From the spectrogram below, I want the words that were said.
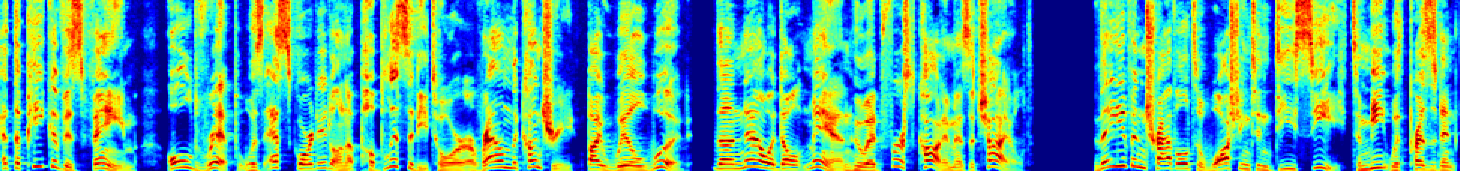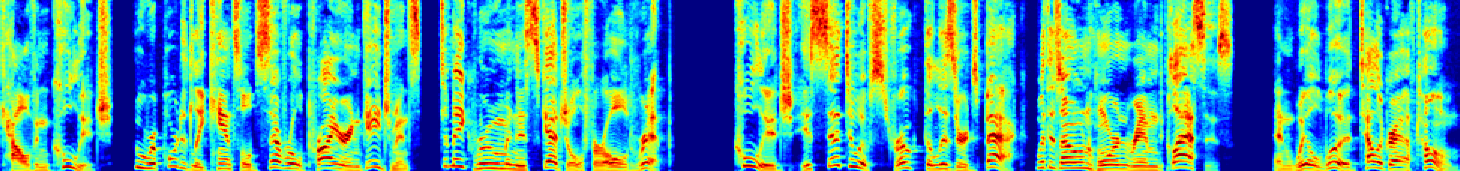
At the peak of his fame, Old Rip was escorted on a publicity tour around the country by Will Wood, the now adult man who had first caught him as a child. They even traveled to Washington, D.C. to meet with President Calvin Coolidge, who reportedly canceled several prior engagements to make room in his schedule for Old Rip. Coolidge is said to have stroked the lizard's back with his own horn rimmed glasses, and Will Wood telegraphed home,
